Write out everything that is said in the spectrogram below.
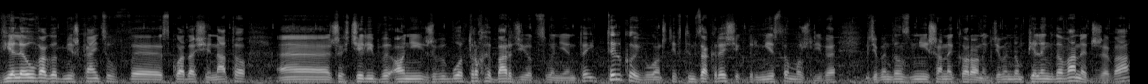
Wiele uwag od mieszkańców e, składa się na to, e, że chcieliby oni, żeby było trochę bardziej odsłonięte i tylko i wyłącznie w tym zakresie, którym jest to możliwe, gdzie będą zmniejszane korony, gdzie będą pielęgnowane drzewa,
